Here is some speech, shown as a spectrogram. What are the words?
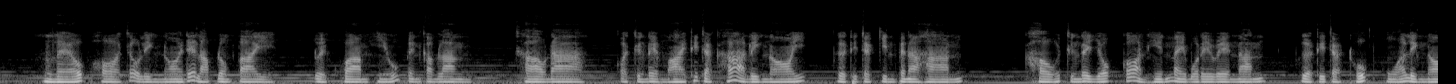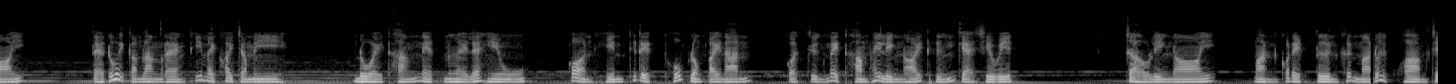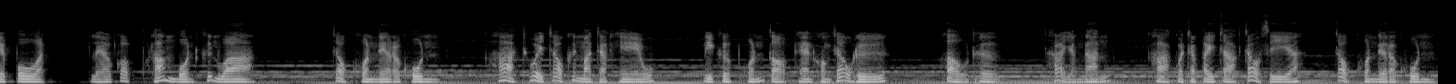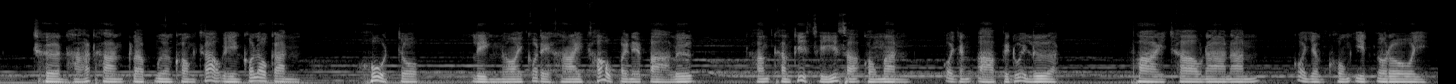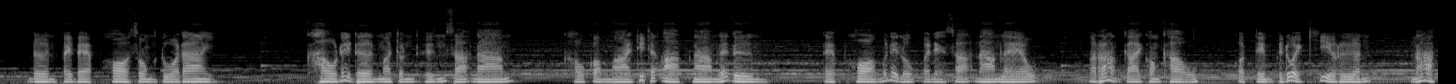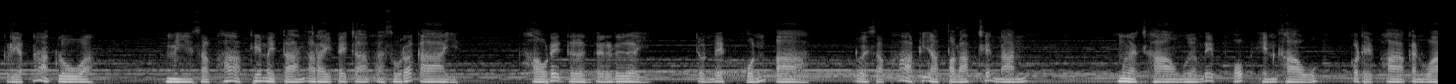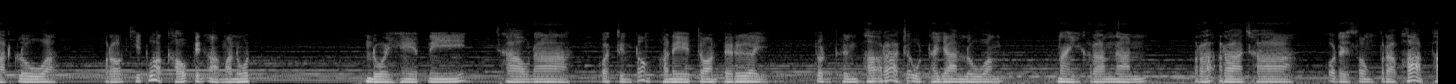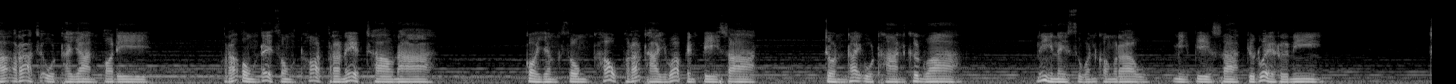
แล้วพอเจ้าลิงน้อยได้หลับลงไปด้วยความหิวเป็นกำลัง ชาวนาก็จึงได้หมายที่จะฆ่าลิงน้อย เพื่อที่จะกินเป็นอาหาร เขาจึงได้ยกก้อนหินในบริเวณนั้น เพื่อที่จะทุบหัวลิงน้อย แต่ด้วยกำลังแรงที่ไม่ค่อยจะมี ด้วยทั้งเหน็ดเหนื่อยและหิว ก้อนหินที่เด็ดทุบลงไปนั้น ก็จึงไม่ทำให้ลิงน้อยถึงแก่ชีวิต เจ้าลิงน้อย มันก็ได้ตื่นขึ้นมาด้วยความเจ็บปวด แล้วก็พร่ำบ่นขึ้นว่า เจ้าคนเนรคุณข้าช่วยเจ้าขึ้นมาจากเหว นี่คือผลตอบแทนของเจ้าหรือ เอาเถอะ ถ้าอย่างนั้นข้าก็จะไปจากเจ้าเสีย เจ้าคนเนรคุณ เชิญหาทางกลับเมืองของเจ้าเองก็แล้วกัน พูดจบ ลิงน้อยก็ได้หายเข้าไปในป่าลึก ทั้งทางที่ศีรษะของมันก็ยังอาบไปด้วยเลือด ฝ่ายชาวนานั้นก็ยังคงอิดโรย เดินไปแบบพอทรงตัวได้ เขาได้เดินมาจนถึงสระน้ำเขาก็หมายที่จะอาบน้ำและดื่ม แต่พอเมื่อได้ลงไปในสระน้ำแล้ว ร่างกายของเขาก็เต็มไปด้วยขี้เรือนน่าเกลียดน่ากลัว มีสภาพที่ไม่ต่างอะไรไปจากอสุรกาย เขาได้เดินไปเรื่อยๆจนได้พ้นป่าด้วยสภาพที่อัปลักษณ์เช่นนั้น เมื่อชาวเมืองได้พบเห็นเขาก็ได้พากันหวาดกลัว เพราะคิดว่าเขาเป็นอมนุษย์ โดยเหตุนี้ ชาวนาก็จึงต้องพเนจรไปเรื่อย จนถึงพระราชอุทยานหลวง ในครั้งนั้น พระราชาก็ได้ทรงประพาสพระราชอุทยานพอดี พระองค์ได้ทรงทอดพระเนตรชาวนา ก็ยังทรงเข้าพระทัยว่าเป็นปีศาจจนได้อุทานขึ้นว่า นี่ในสวนของเรามีปีศาจอยู่ด้วยหรือนี่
